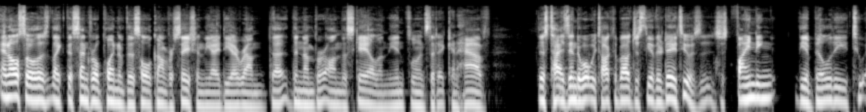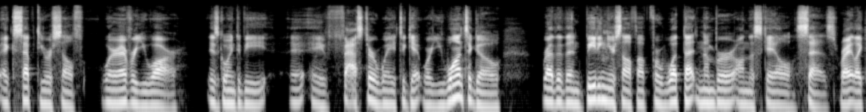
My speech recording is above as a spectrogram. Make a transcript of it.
And also, like the central point of this whole conversation, the idea around the the number on the scale and the influence that it can have. This ties into what we talked about just the other day too. Is just finding the ability to accept yourself wherever you are is going to be a, a faster way to get where you want to go, rather than beating yourself up for what that number on the scale says. Right? Like,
